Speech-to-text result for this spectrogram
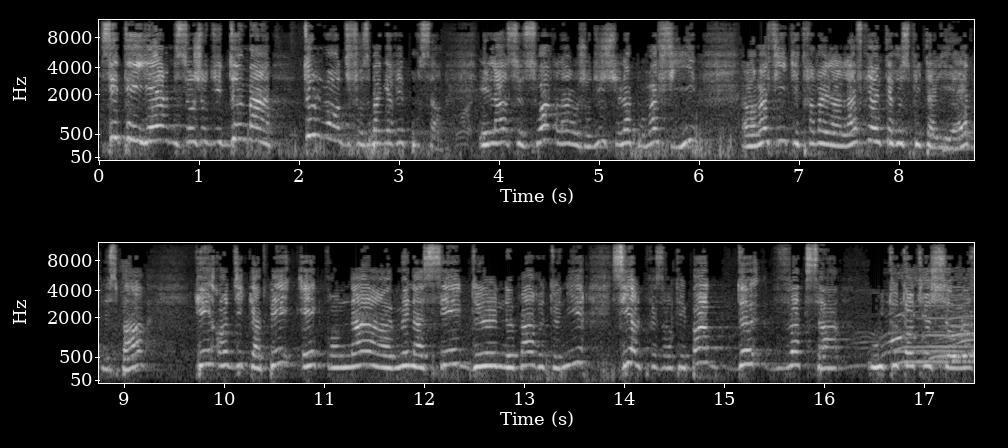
C'était hier, mais c'est aujourd'hui, demain. Tout le monde, il faut se bagarrer pour ça. Et là, ce soir, là, aujourd'hui, je suis là pour ma fille. Alors, ma fille qui travaille à l'Afrique interhospitalière, n'est-ce pas qui est handicapée et qu'on a menacé de ne pas retenir si elle ne présentait pas de vaccin ou toute autre chose.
